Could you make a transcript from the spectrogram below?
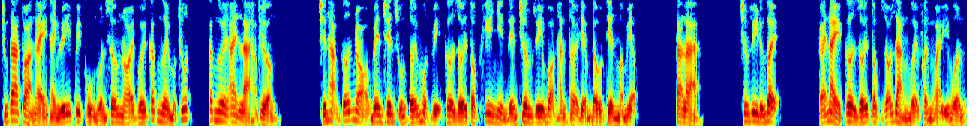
Chúng ta tòa này thành lũy quy củ muốn sớm nói với các ngươi một chút, các ngươi ai là hạm trưởng? Chiến hạm cỡ nhỏ bên trên xuống tới một vị cơ giới tộc khi nhìn đến trương duy bọn hắn thời điểm đầu tiên mở miệng. Ta là trương duy đứng dậy. Cái này cơ giới tộc rõ ràng mười phần ngoài ý muốn.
